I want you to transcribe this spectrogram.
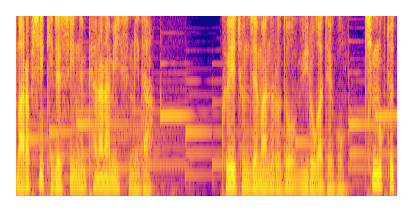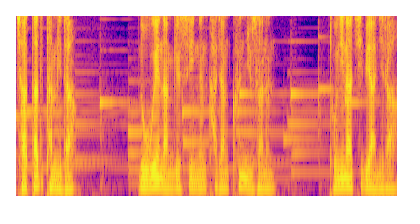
말없이 기댈 수 있는 편안함이 있습니다. 그의 존재만으로도 위로가 되고 침묵조차 따뜻합니다. 노후에 남길 수 있는 가장 큰 유산은 돈이나 집이 아니라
